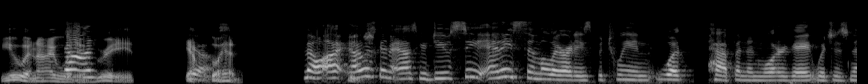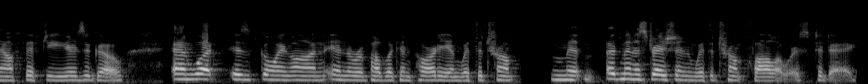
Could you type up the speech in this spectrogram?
you and I would John, agree. Yeah, yeah, go ahead. No, I, I was going to ask you: Do you see any similarities between what happened in Watergate, which is now 50 years ago, and what is going on in the Republican Party and with the Trump administration with the Trump followers today?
